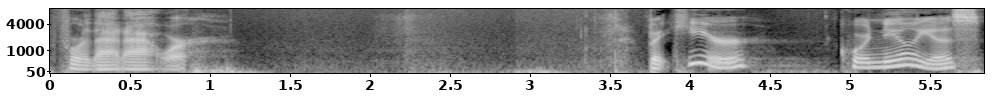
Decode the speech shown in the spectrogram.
for that hour. But here, Cornelius,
